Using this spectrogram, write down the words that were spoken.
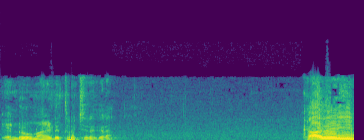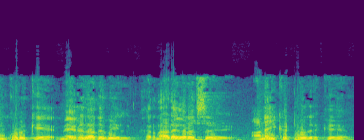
என்றும் நான் எடுத்து வச்சிருக்கிறேன். காவேரியின் குறுக்கே மேகதாதுவில் கர்நாடக அரசு அணை கட்டுவதற்கு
